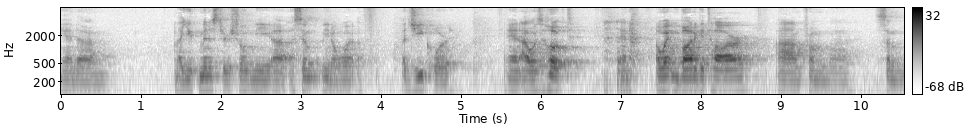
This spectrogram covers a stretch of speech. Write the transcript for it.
And um, my youth minister showed me uh, a, sim, you know, a, a G chord, and I was hooked. and I went and bought a guitar um, from uh, some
